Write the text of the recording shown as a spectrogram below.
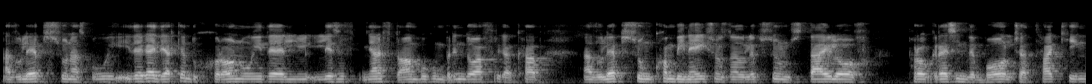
να δουλέψουν, ας πούμε, είτε κατά τη διάρκεια του χρόνου, είτε λίγες μια εβδομάδα που έχουν πριν το Africa Cup, να δουλέψουν combinations, να δουλέψουν style of progressing the ball και attacking.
